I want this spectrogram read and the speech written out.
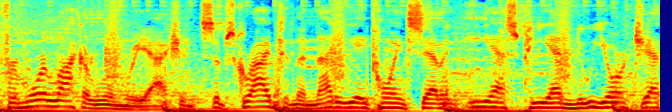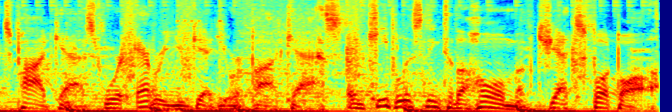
For more locker room reaction, subscribe to the 98.7 ESPN New York Jets podcast wherever you get your podcasts. And keep listening to the home of Jets football,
